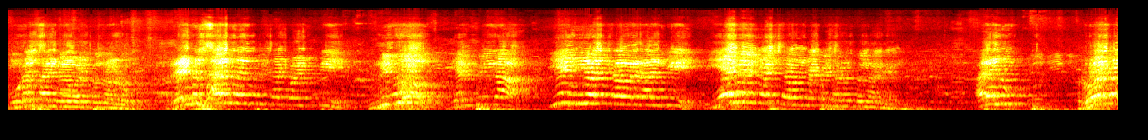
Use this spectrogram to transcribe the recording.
మూడోసారి నిలబడుతున్నాడు రెండు సార్లు కనిపించినటువంటి నువ్వు ఎంపీగా ఈ నియోజకవర్గానికి ఏమేమి చేస్తావని చెప్పేసి అడుగుతున్నాను నేను అరే నువ్వు రోడ్ల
